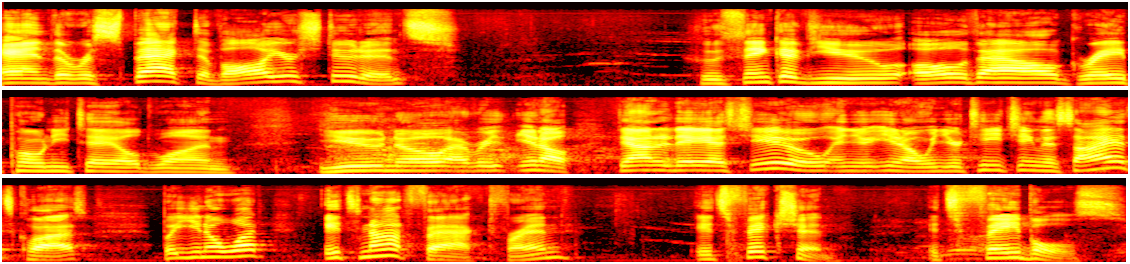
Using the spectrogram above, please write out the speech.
And the respect of all your students who think of you, oh thou gray ponytailed one. You know every, you know, down at ASU and you you know when you're teaching the science class, but you know what? It's not fact, friend. It's fiction. It's fables.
